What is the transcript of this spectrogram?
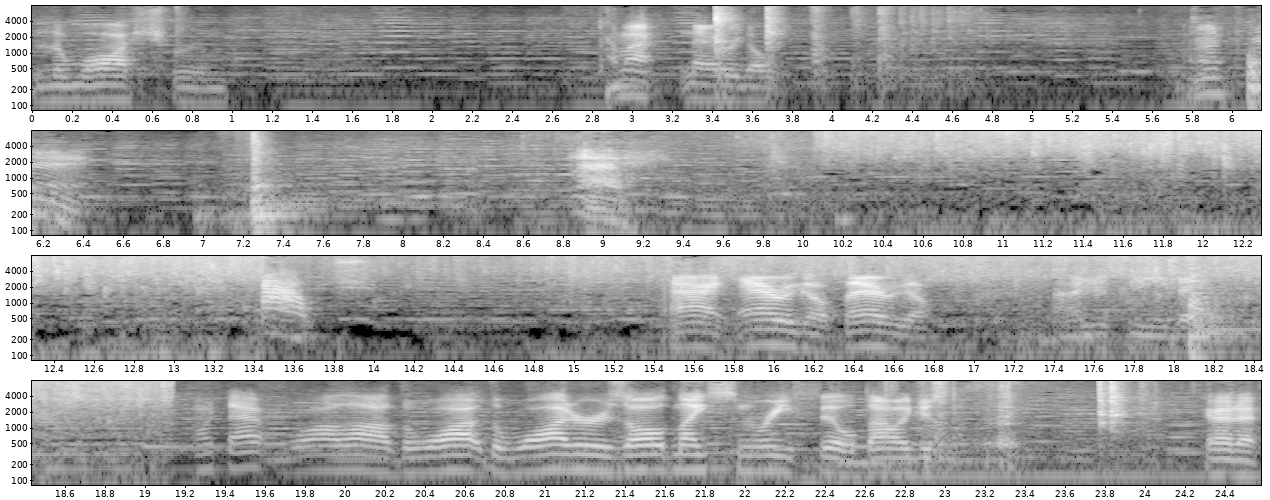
the washroom. Come on, there we go. Okay. Ouch! Alright, there we go, there we go. I just need it. With that, voila, the, wa the water is all nice and refilled. Now I just gotta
